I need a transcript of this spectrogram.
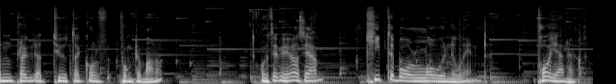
unplugged.turtekgolf.no. Og til vi høres igjen, keep the ball low in the wind. På gjenhør.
